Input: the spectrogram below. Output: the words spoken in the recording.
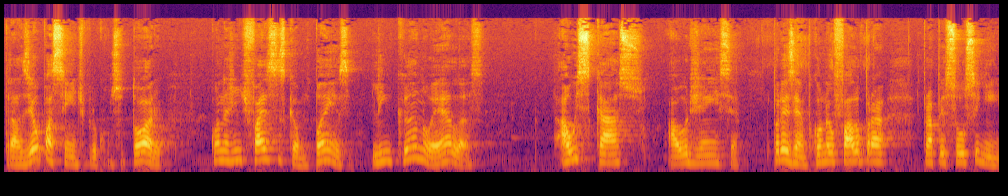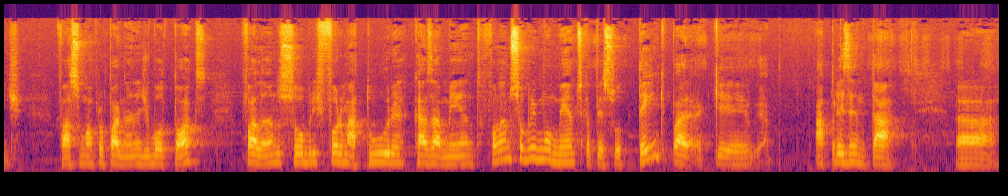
trazer o paciente para o consultório quando a gente faz essas campanhas linkando elas ao escasso, à urgência. Por exemplo, quando eu falo para a pessoa o seguinte, faço uma propaganda de Botox falando sobre formatura, casamento, falando sobre momentos que a pessoa tem que, que apresentar, uh,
